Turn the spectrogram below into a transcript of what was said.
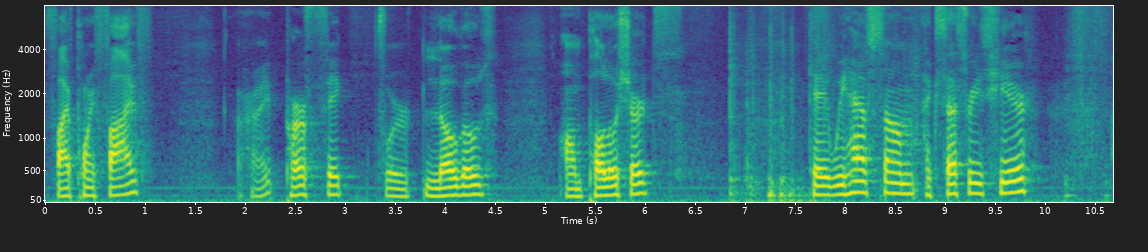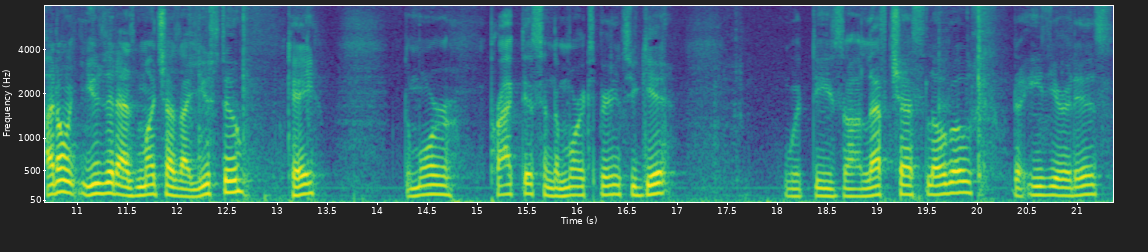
5.5. All right, perfect for logos on polo shirts. Okay, we have some accessories here. I don't use it as much as I used to. Okay, the more practice and the more experience you get with these uh, left chest logos, the easier it is.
